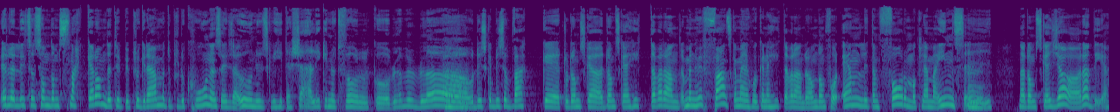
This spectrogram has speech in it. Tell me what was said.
Eller liksom som de snackar om det typ i programmet och produktionen så är det såhär, oh nu ska vi hitta kärleken åt folk och bla bla bla och det ska bli så vackert och de ska, de ska hitta varandra. Men hur fan ska människor kunna hitta varandra om de får en liten form att klämma in sig i när de ska göra det?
